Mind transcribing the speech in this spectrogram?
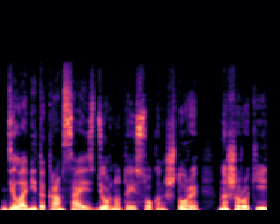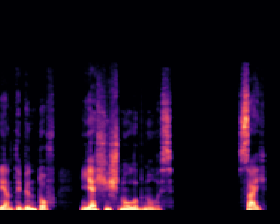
Деловито кромсая сдернутые с окон шторы на широкие ленты бинтов, я хищно улыбнулась. «Сай,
